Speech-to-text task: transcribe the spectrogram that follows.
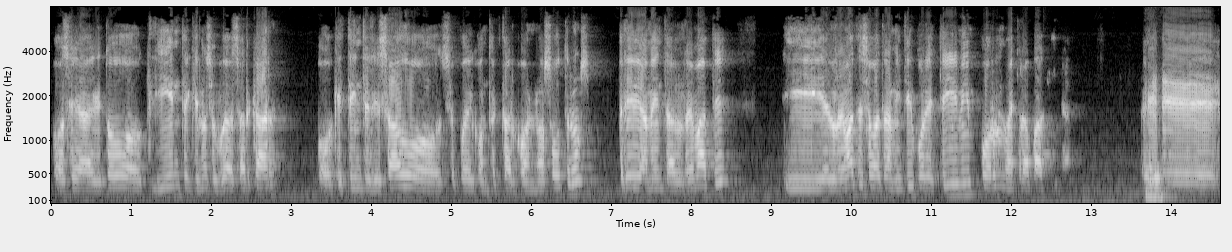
o sea que todo cliente que no se pueda acercar o que esté interesado se puede contactar con nosotros previamente al remate y el remate se va a transmitir por streaming por nuestra página. Eh,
